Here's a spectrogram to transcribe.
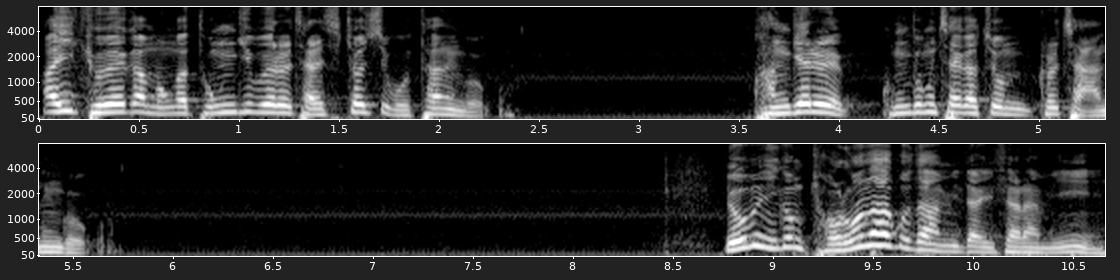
아, 이 교회가 뭔가 동기부여를 잘 시켜주지 못하는 거고. 관계를 공동체가 좀 그렇지 않은 거고. 여러분 이건 결혼하고도 합니다 이 사람이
